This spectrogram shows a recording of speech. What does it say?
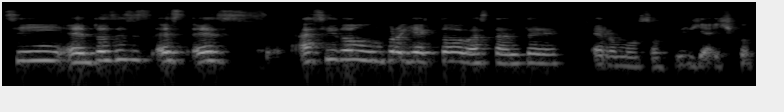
Sí, entonces es, es, ha sido un proyecto bastante hermoso, diría yo.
